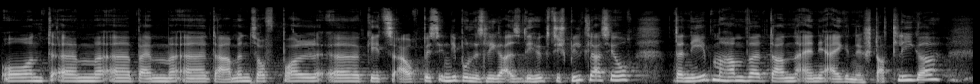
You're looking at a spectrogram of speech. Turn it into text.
und ähm, äh, beim äh, Damen-Softball äh, geht es auch bis in die Bundesliga, also die höchste Spielklasse hoch. Daneben haben wir dann eine eigene Stadtliga. Äh,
